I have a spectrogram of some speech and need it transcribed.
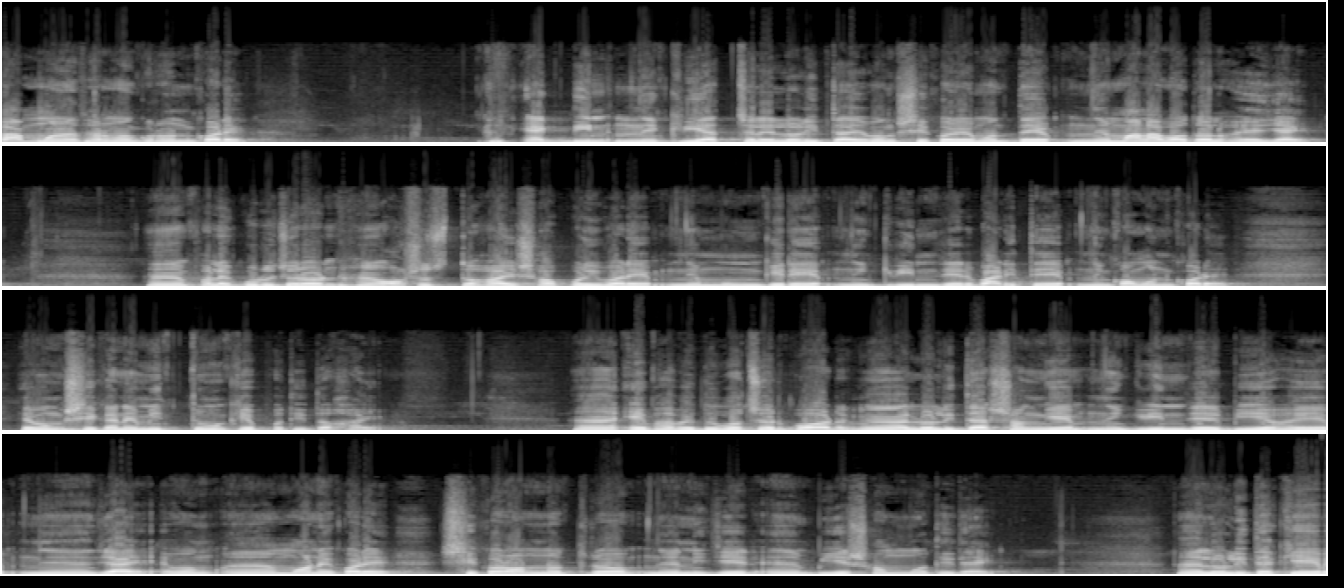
ব্রাহ্মণ ধর্ম গ্রহণ করে। একদিন ক্রিয়াচ্ছলে ললিতা এবং শেখরের মধ্যে মালাবদল হয়ে যায়। ফলে গুরুচরণ অসুস্থ হয় সপরিবারে মুঙ্গেরে উম, গ্রিন্দ্রের বাড়িতে গমন করে এবং সেখানে মৃত্যুমুখে পতিত হয়। এভাবে দু বছর পর ললিতার সঙ্গে উম, গ্রিন্দ্রের বিয়ে হয়ে যায় এবং মনে করে শেখর অন্যত্র নিজের বিয়ে সম্মতি দেয়। ললিতাকে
